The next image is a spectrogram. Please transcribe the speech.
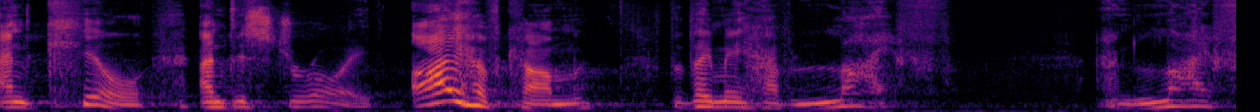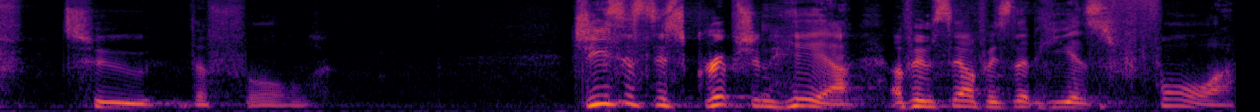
and kill and destroy. I have come that they may have life and life to the full. Jesus' description here of himself is that he is for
